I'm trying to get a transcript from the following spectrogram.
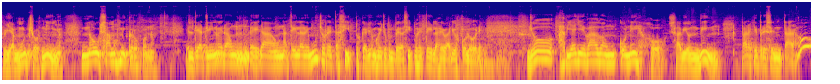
había muchos niños. No usamos micrófono el teatrino era, un, era una tela de muchos retacitos que habíamos hecho con pedacitos de telas de varios colores. Yo había llevado a un conejo sabiondín para que presentara. ¡Hola niño!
